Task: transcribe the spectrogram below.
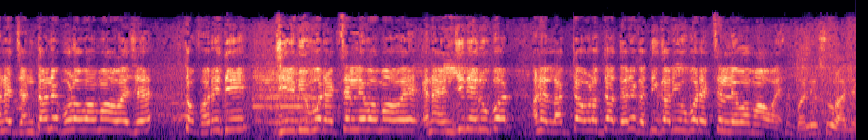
અને જનતાને ભોળવવામાં આવે છે તો ફરીથી જીબી ઉપર એક્શન લેવામાં આવે એના એન્જિનિયર ઉપર અને લાગતા ઓળખતા દરેક અધિકારી ઉપર એક્શન લેવામાં આવે. બન્યું શું આજે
